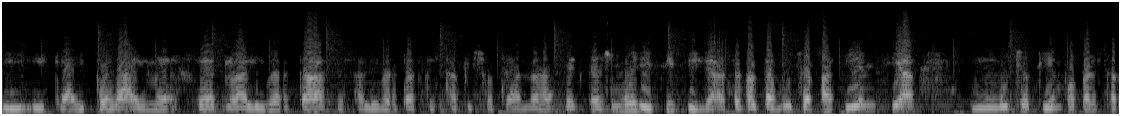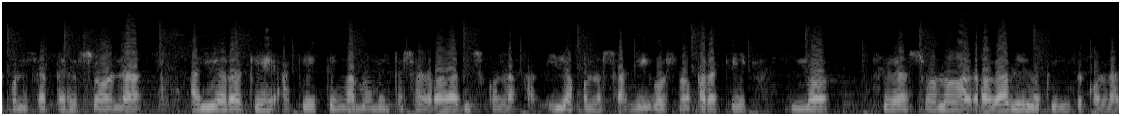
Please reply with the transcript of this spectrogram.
y, y que ahí pueda emerger la libertad, esa libertad que está pisoteando la secta. Es muy difícil, hace falta mucha paciencia, mucho tiempo para estar con esa persona, ayudar a que, a que tenga momentos agradables con la familia, con los amigos, ¿no? Para que no sea solo agradable lo que dice con la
